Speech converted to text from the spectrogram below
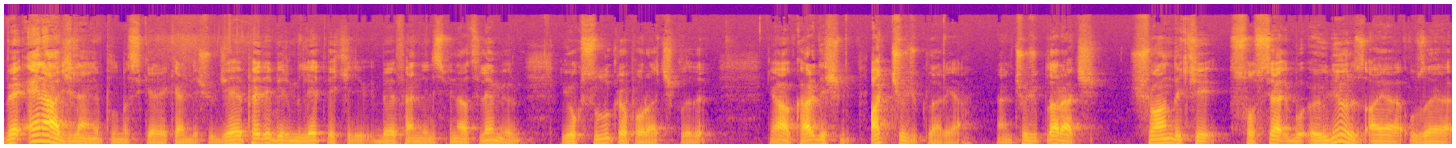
Ve en acilen yapılması gereken de şu. CHP'de bir milletvekili, beyefendinin ismini hatırlamıyorum. Yoksulluk raporu açıkladı. Ya kardeşim aç çocuklar ya. Yani çocuklar aç. Şu andaki sosyal bu övünüyoruz aya uzaya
